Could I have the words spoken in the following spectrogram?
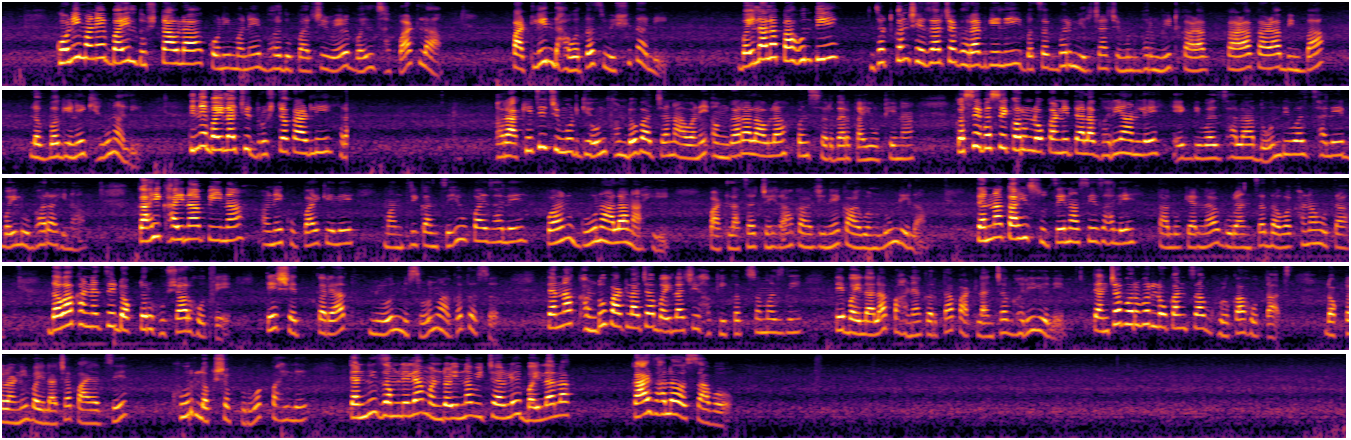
कोणी म्हणे बैल दुष्टावला कोणी म्हणे भर दुपारची वेळ बैल झपाटला. पाटलीन धावतच वेशीत आली. बैलाला पाहून ती झटकन शेजारच्या घरात गेली. बचकभर मिरच्या चिमूटभर मीठ काळा काळा काळा बिंबा लगबगीने घेऊन आली. तिने बैलाची दृष्ट काढली. राखेची चिमूट घेऊन खंडोबाच्या नावाने अंगारा लावला पण सरदार काही उठेना. कसे बसे करून लोकांनी त्याला घरी आणले? एक दिवस झाला दोन दिवस झाले बैल उभा राहीना. काही खाईना पिना अनेक उपाय केले. मांत्रिकांचेही उपाय झाले पण गुण आला नाही. पाटलाचा चेहरा काळजीने काळवंडून गेला. त्यांना काही सुचेनासे झाले. तालुक्याला गुरांचा दवाखाना होता. दवाखान्याचे डॉक्टर हुशार होते. ते शेतकऱ्यात मिळून मिसळून वागत असत. त्यांना खंडू पाटलाच्या बैलाची हकीकत समजली. ते बैलाला पाहण्याकरता पाटलांच्या घरी गेले. त्यांच्याबरोबर लोकांचा घोळका होताच. डॉक्टरांनी बैलाच्या पायाचे खूर लक्षपूर्वक पाहिले. त्यांनी जमलेल्या मंडळींना विचारले बैलाला काय झालं असावं?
